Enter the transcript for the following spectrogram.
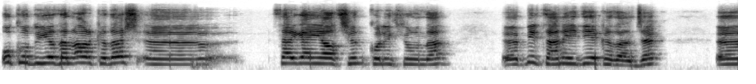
o kodu yazan arkadaş e, Sergen Yalçın koleksiyonundan e, bir tane hediye kazanacak. E,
